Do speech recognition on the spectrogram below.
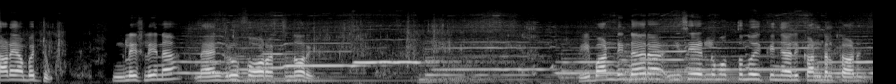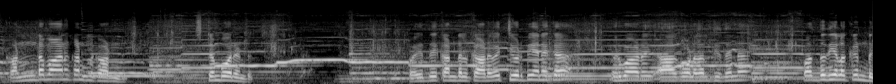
തടയാൻ പറ്റും. ഇംഗ്ലീഷിൽ തന്നെ മാംഗ്രൂവ് ഫോറസ്റ്റ് എന്ന് പറയും. ഈ ബണ്ടിന്റെ ഈ സൈഡിൽ മൊത്തം നോക്കിക്കഴിഞ്ഞാൽ കണ്ടൽക്കാട് കണ്ടമാനം കണ്ടൽക്കാടുണ്ട്. ഇഷ്ടം പോലെ ഉണ്ട് അപ്പോൾ ഇത് കണ്ടൽക്കാട് വെച്ച് പിടിപ്പിക്കാനൊക്കെ ഒരുപാട് ആഗോളതലത്തിൽ തന്നെ പദ്ധതികളൊക്കെ ഉണ്ട്.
